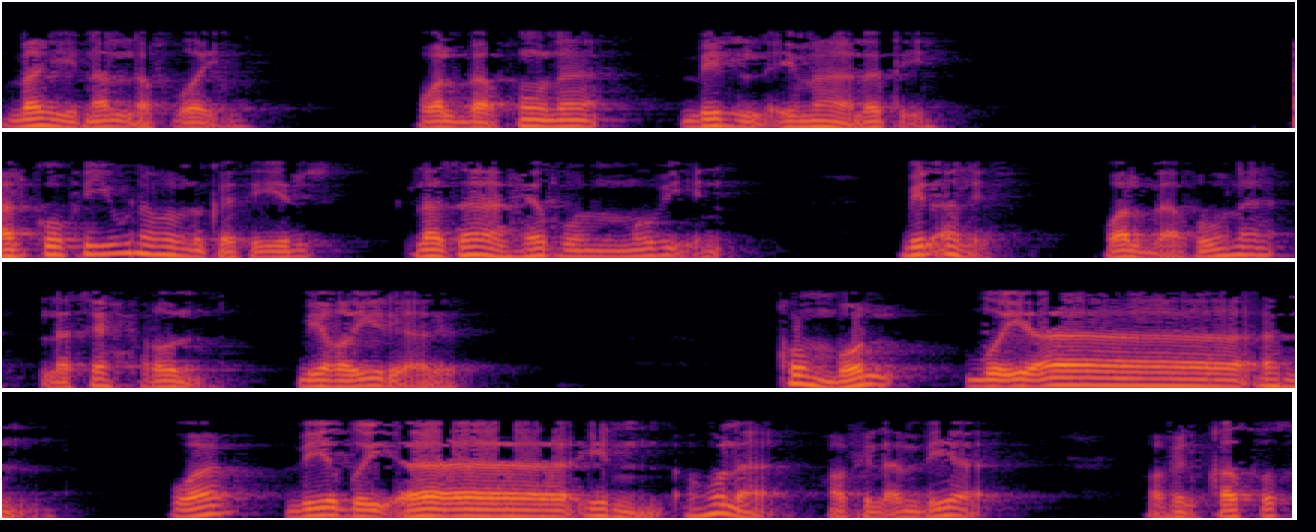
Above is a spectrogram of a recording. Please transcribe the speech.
بين اللفظين والباقون بالإمالة. الكوفيون وابن كثير لزاهر مبين بالألف والباقون لسحر بغير ألف. قنبل ضياء وبضياء هنا وفي الأنبياء وفي القصص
